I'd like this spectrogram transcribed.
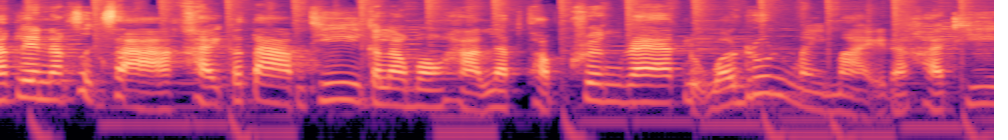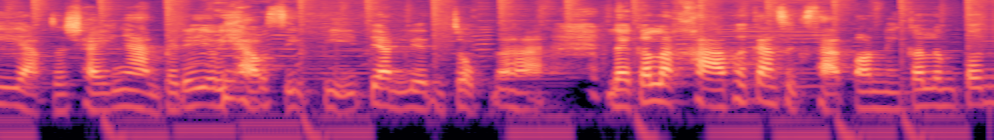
นักเรียนนักศึกษาใครก็ตามที่กำลังมองหาแล็ปท็อปเครื่องแรกหรือว่ารุ่นใหม่ๆนะคะ ที่อยากจะใช้งานไปได้ยาวๆ 4 ปียันเรียนจบนะคะ และก็ราคาเพื่อการศึกษาตอนนี้ก็เริ่มต้น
